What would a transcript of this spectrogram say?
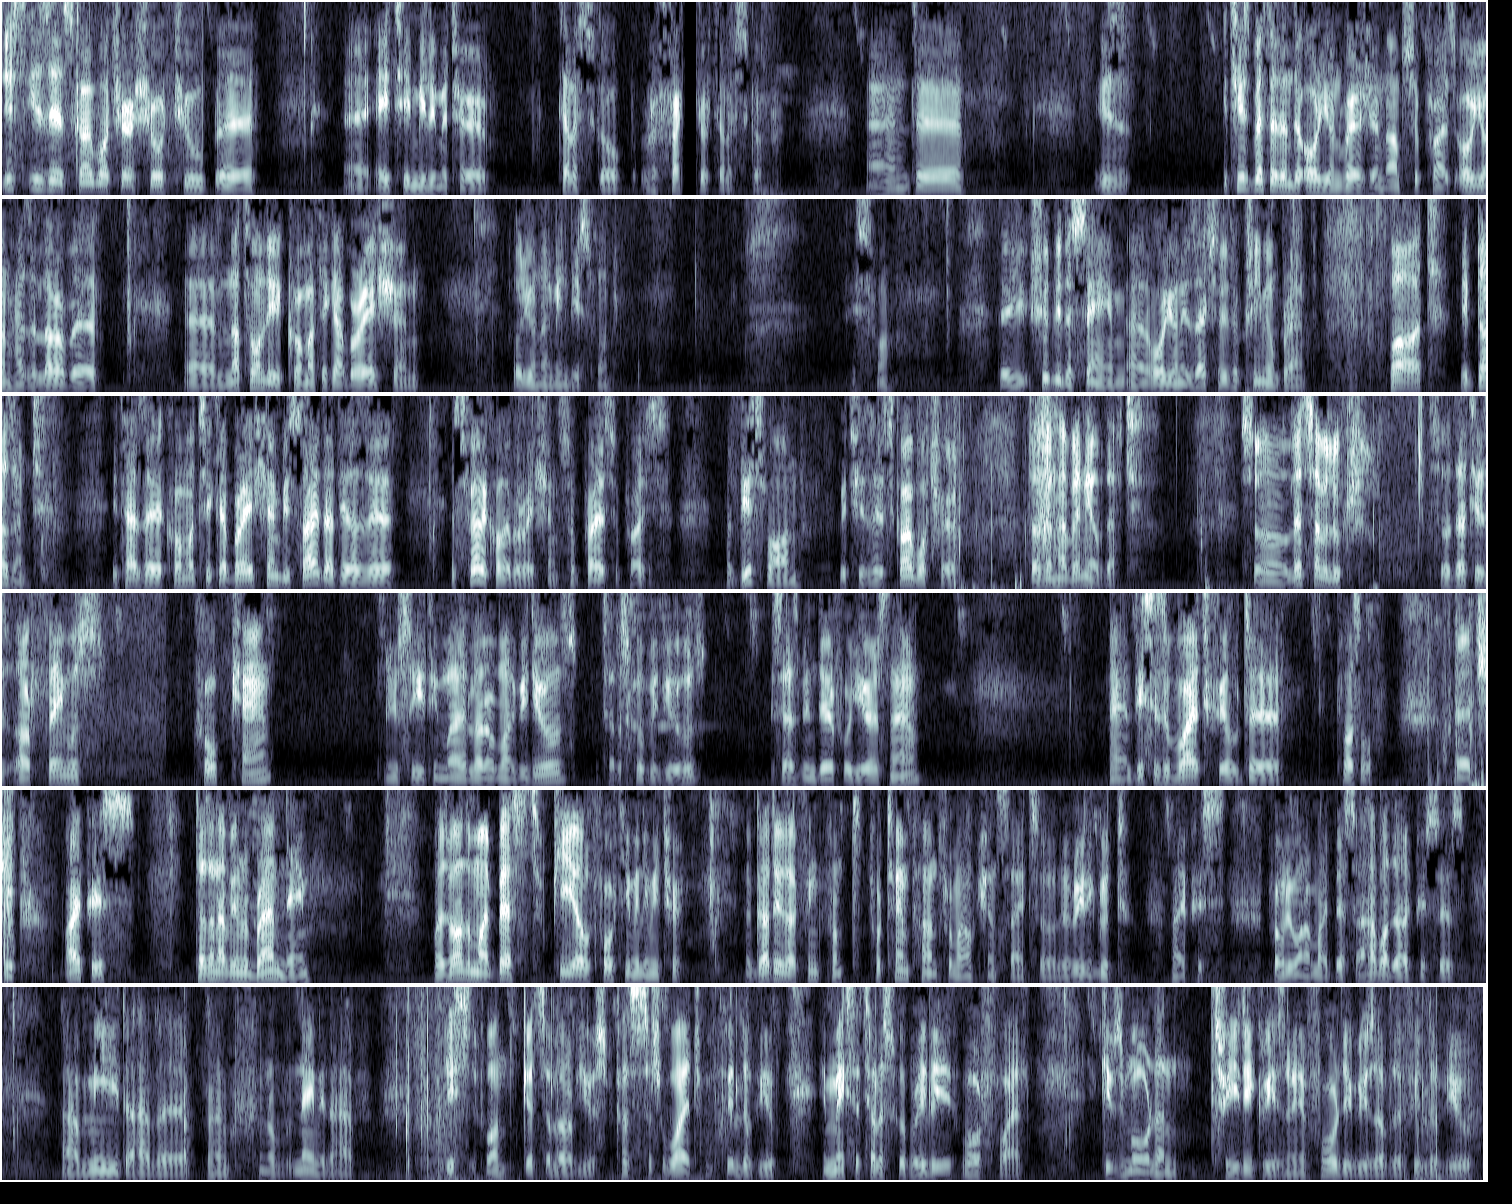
This is a Skywatcher short tube uh, uh, 80 millimeter telescope, refractor telescope, and uh, is it is better than the Orion version. I'm surprised. Orion has a lot of uh, um, not only chromatic aberration. Orion, I mean this one. This one. They should be the same, and Orion is actually the premium brand but it doesn't. It has a chromatic aberration. Beside that, it has a, a spherical aberration. Surprise, surprise. But this one, which is a Skywatcher, doesn't have any of that. So let's have a look. So that is our famous Coke can. You see it in my, a lot of my videos, telescope videos. This has been there for years now. And this is a Whitefield uh, plus a cheap eyepiece. Doesn't have even a brand name but it's one of my best PL 40 millimeter. I got it I think from for 10 pounds from auction site so they're really good eyepiece. Probably one of my best. I have other eyepieces. I have Meade I have a, um, you know name it I have. This one gets a lot of use because such a wide field of view. It makes the telescope really worthwhile. It gives more than three degrees, and four degrees of the field of view.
